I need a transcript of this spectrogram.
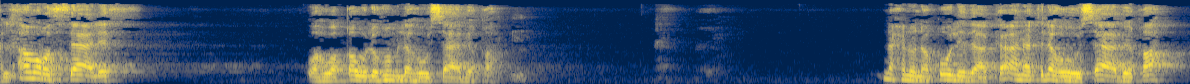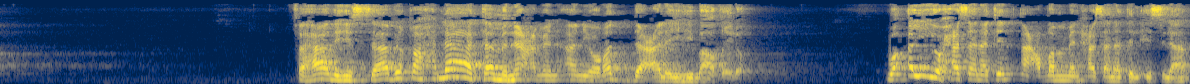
الأمر الثالث وهو قولهم له سابقة. نحن نقول إذا كانت له سابقة فهذه السابقة لا تمنع من أن يرد عليه باطله. وأي حسنة أعظم من حسنة الإسلام؟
